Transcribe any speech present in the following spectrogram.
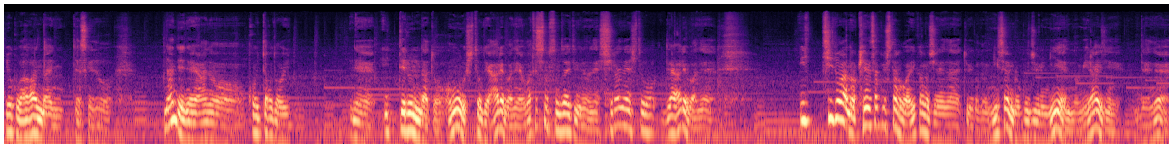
よくわかんないんですけどなんでねあのこういったことを言ってね言ってるんだと思う人であればね私の存在というのをね知らない人であればね一度あの検索した方がいいかもしれないということで2062年の未来人でね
